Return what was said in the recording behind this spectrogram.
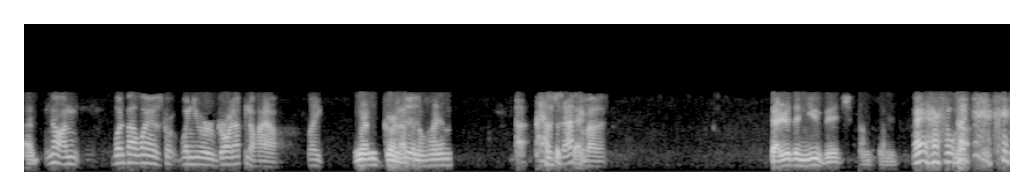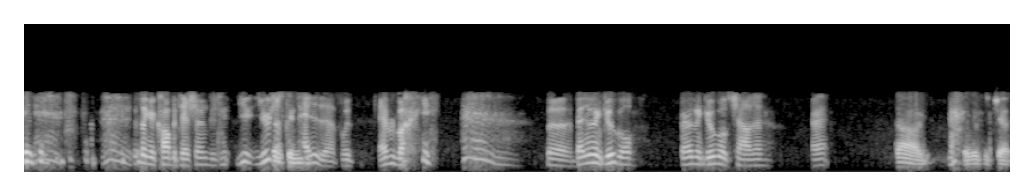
Uh, no. I'm. What about when I was when you were growing up in Ohio? Like, when I was growing up in Ohio, I, yeah, I was just asking about it. Better than you, bitch. I'm sorry. It's like a competition. You you're just competitive with everybody. uh, better than Google. Better than Google's childhood, right? Dog, it was a joke.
